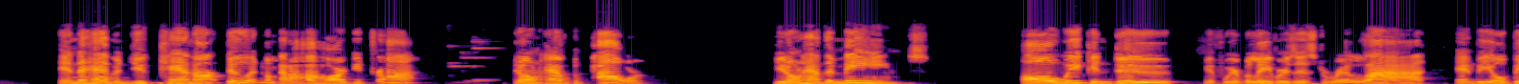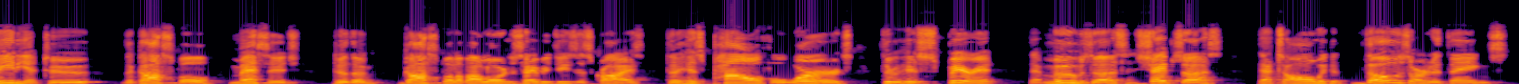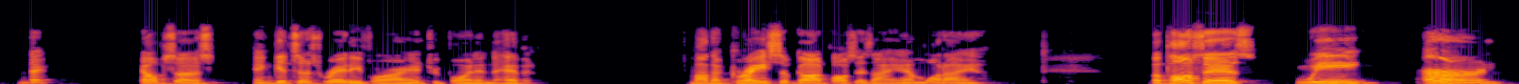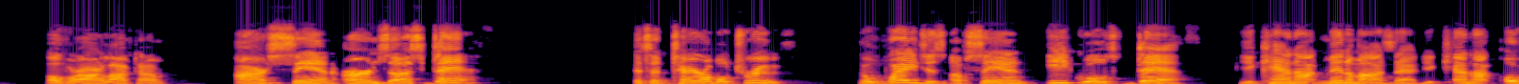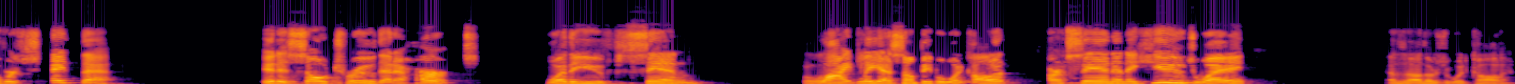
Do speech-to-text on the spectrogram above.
into heaven. You cannot do it no matter how hard you try. You don't have the power. You don't have the means. All we can do if we're believers is to rely and be obedient to the gospel message, to the gospel of our Lord and Savior Jesus Christ, to his powerful words through his spirit that moves us and shapes us. That's all we could. Those are the things that helps us and gets us ready for our entry point into heaven. By the grace of God, Paul says, I am what I am. But Paul says we earn over our lifetime, our sin earns us death. It's a terrible truth. The wages of sin equals death. You cannot minimize that. You cannot overstate that. It is so true that it hurts. Whether you've sinned lightly, as some people would call it, or sin in a huge way, as others would call it.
